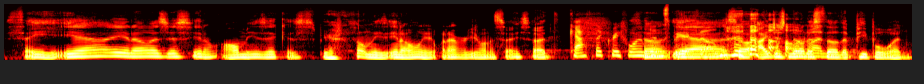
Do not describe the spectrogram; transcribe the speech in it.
say, "Yeah, you know, it's just you know, all music is spirit-filled music, you know, whatever you want to say." So I'd, Catholic Reformed so, and Spirit yeah, so I just noticed one. though that people would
